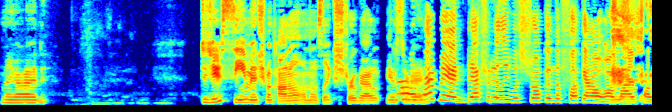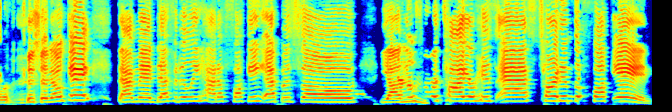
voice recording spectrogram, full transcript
My God. Did you see Mitch McConnell almost like stroke out yesterday? No, that man definitely was stroking the fuck out on live television, okay? That man definitely had a fucking episode. Y'all need to retire his ass. Turn him the fuck in.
